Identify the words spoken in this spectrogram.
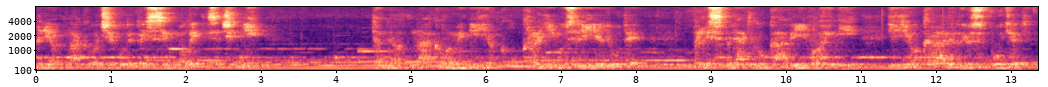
Не однаково, чи буде той син молитися, чи ні, та не однаково мені, як Україна сплять руками і вогні, її окрадених збудять.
